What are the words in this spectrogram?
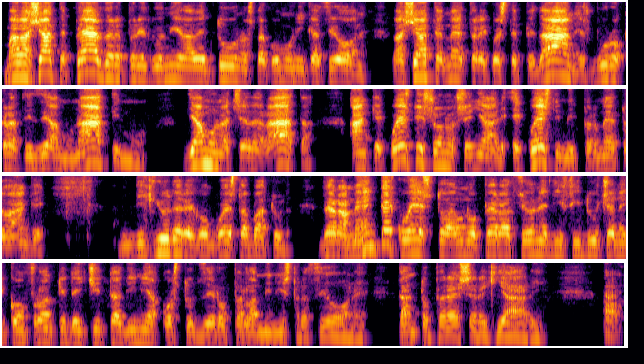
ma lasciate perdere per il 2021 sta comunicazione, lasciate mettere queste pedane, sburocratizziamo un attimo, diamo un'accelerata. Anche questi sono segnali e questi mi permetto anche di chiudere con questa battuta. Veramente questa è un'operazione di fiducia nei confronti dei cittadini a costo zero per l'amministrazione, tanto per essere chiari. Eh,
